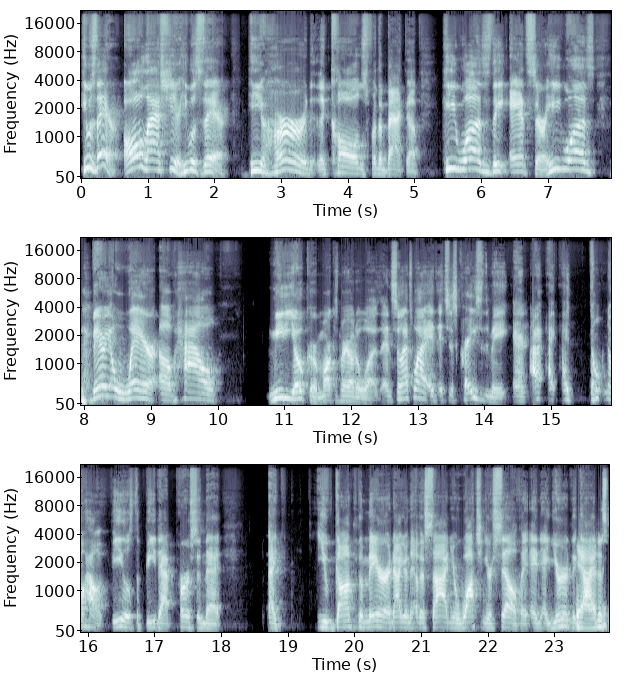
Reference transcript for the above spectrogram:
he was there all last year. He was there. He heard the calls for the backup. He was the answer. He was very aware of how mediocre Marcus Mariota was, and so that's why it, it's just crazy to me. And I, I, I don't know how it feels to be that person that like you've gone through the mirror and now you're on the other side and you're watching yourself and, and, and you're the yeah, guy that's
